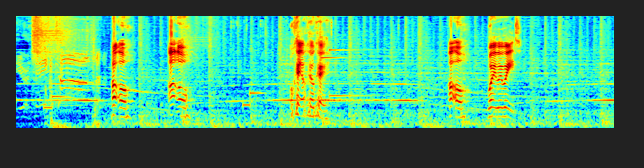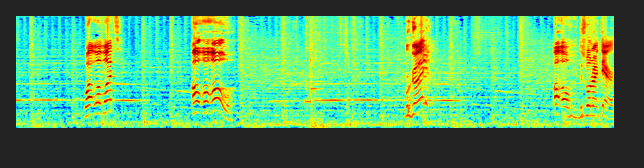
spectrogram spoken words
Here they come. Uh oh. Uh oh. Okay, okay, okay. Uh oh. Wait, wait, wait. What, what, what? Oh, oh, oh. We're good? Uh oh. There's one right there.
